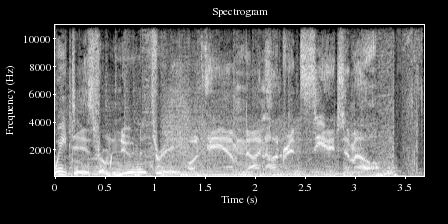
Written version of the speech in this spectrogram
weekdays from noon to 3 on AM 900 CHML.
